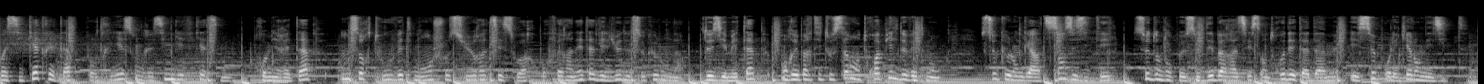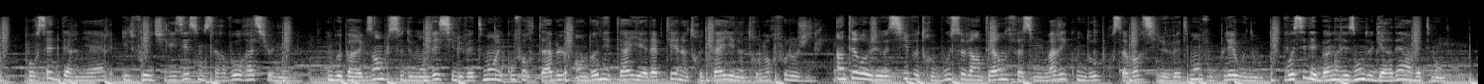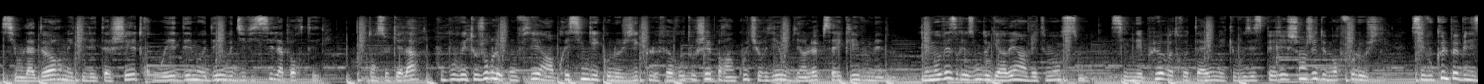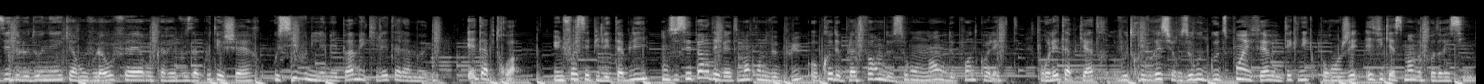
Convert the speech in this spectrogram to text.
Voici 4 étapes pour trier son dressing efficacement. Première étape, on sort tout, vêtements, chaussures, accessoires pour faire un état des lieux de ce que l'on a. Deuxième étape, on répartit tout ça en trois piles de vêtements. Ceux que l'on garde sans hésiter, ceux dont on peut se débarrasser sans trop d'état d'âme et ceux pour lesquels on hésite. Pour cette dernière, il faut utiliser son cerveau rationnel. On peut par exemple se demander si le vêtement est confortable, en bon état et adapté à notre taille et notre morphologie. Interrogez aussi votre boussole interne façon Marie Kondo pour savoir si le vêtement vous plaît ou non. Voici des bonnes raisons de garder un vêtement si on l'adore mais qu'il est taché, troué, démodé ou difficile à porter. Dans ce cas-là, vous pouvez toujours le confier à un pressing écologique, le faire retoucher par un couturier ou bien l'upcycler vous-même. Les mauvaises raisons de garder un vêtement sont s'il n'est plus à votre taille mais que vous espérez changer de morphologie, si vous culpabilisez de le donner car on vous l'a offert ou car il vous a coûté cher, ou si vous ne l'aimez pas mais qu'il est à la mode. Étape 3. Une fois ces piles établies, on se sépare des vêtements qu'on ne veut plus auprès de plateformes de seconde main ou de points de collecte. Pour l'étape 4, vous trouverez sur thegoodgoods.fr une technique pour ranger efficacement votre dressing.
